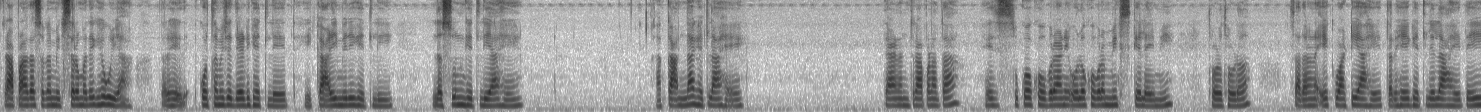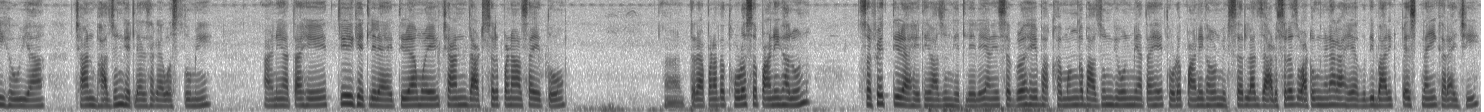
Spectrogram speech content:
तर आपण आता सगळं मिक्सरमध्ये घेऊया. तर हे कोथंबीरचे देठ घेतलेत ही काळी मिरी घेतली लसूण घेतली आहे. हा कांदा घेतला आहे. त्यानंतर आपण आता हे सुकं खोबरं आणि ओलं खोबरं मिक्स केलं आहे मी थोडं थोडं. साधारण एक वाटी आहे तर हे घेतलेलं आहे तेही घेऊया. छान भाजून घेतल्या सगळ्या वस्तू मी. आणि आता हे तीळ घेतलेले आहे तिळामुळे एक छान दाटसरपणा असा येतो. तर आपण आता थोडंसं पाणी घालून सफेद तीळ आहेत हे भाजून घेतलेले. आणि सगळं हे भा खमंग भाजून घेऊन मी आता हे थोडं पाणी घालून मिक्सरला जाडसरच वाटून घेणार आहे. अगदी बारीक पेस्ट नाही करायची.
